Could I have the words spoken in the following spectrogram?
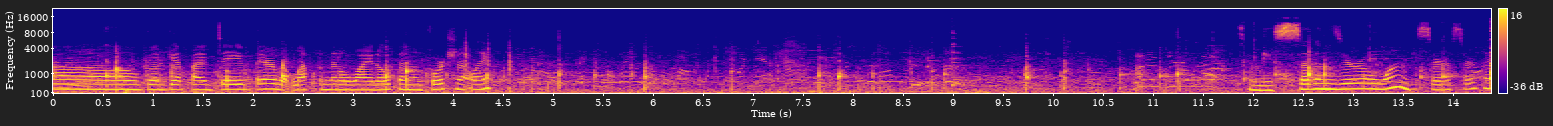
oh, good get by Dave there, but left the middle wide open, unfortunately. It's going to be 7-0-1, Sarah serving.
